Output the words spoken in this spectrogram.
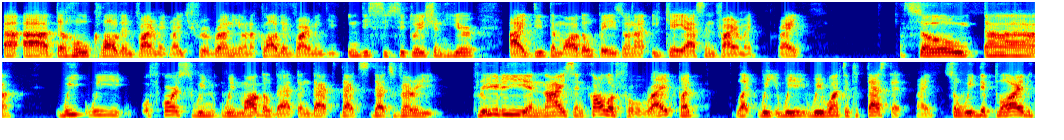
uh, uh, the whole cloud environment, right? If you're running on a cloud environment, in this situation here, I did the model based on an EKS environment, right? So uh, we, we of course, we, we model that and that that's, that's very pretty and nice and colorful, right? But like we, we, we wanted to test it, right? So we deployed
